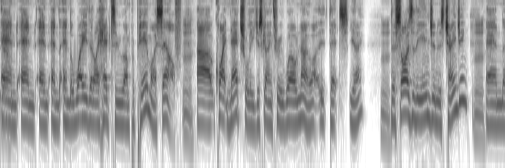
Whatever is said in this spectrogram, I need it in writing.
and and and and and the way that I had to um, prepare myself, Mm. uh, quite naturally, just going through. Well, no, that's you know. Mm. The size of the engine is changing, and the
